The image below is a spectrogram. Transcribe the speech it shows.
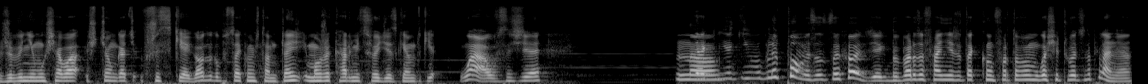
żeby nie musiała ściągać wszystkiego, tylko po prostu jakąś tam część i może karmić swoje dziecko. Ja mam takie, wow, w sensie, No, jak, jaki w ogóle pomysł, o co chodzi? Jakby bardzo fajnie, że tak komfortowo mogła się czuwać na planie.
